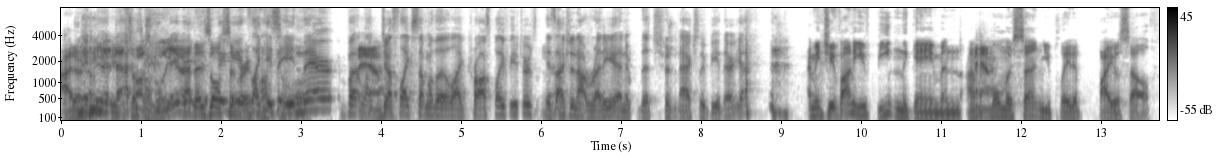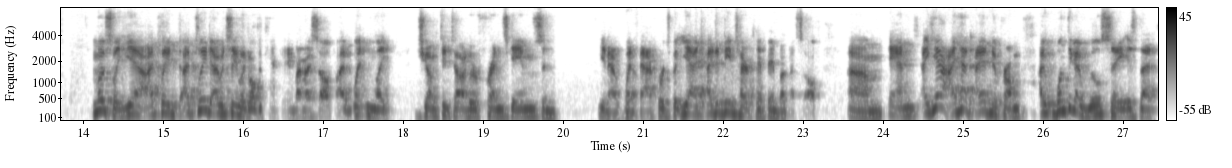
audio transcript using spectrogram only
I don't know. Maybe Maybe that's it's just- possible, yeah. That is also maybe very it's like it's in there, but Yeah. like just like some of the like crossplay features, it's actually not ready, and it, that shouldn't actually be there yet. I mean, Giovanni, you've beaten the game, and I'm almost certain you played it by yourself. Mostly, yeah. I played. I played. I would say like all the campaign by myself. I went and like jumped into other friends' games and you know went backwards. But yeah, I, I did the entire campaign by myself. Um, and uh, yeah, I had I had no problem. I, one thing I will say is that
